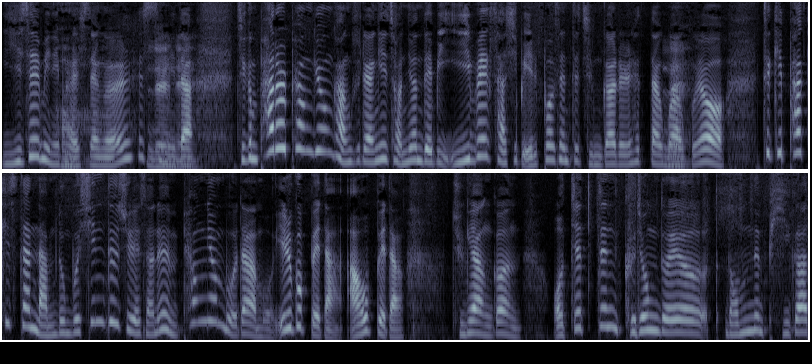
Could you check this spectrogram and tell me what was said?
이재민이 어. 발생을 했습니다. 네네. 지금 8월 평균 강수량이 전년 대비 241% 증가를 했다고 네. 하고요. 특히 파키스탄 남동부 신드주에서는 평년보다 뭐 7배다, 9배다. 중요한 건 어쨌든 그 정도의 넘는 비가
